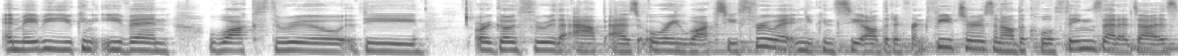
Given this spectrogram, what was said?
And maybe you can even walk through the or go through the app as Ori walks you through it and you can see all the different features and all the cool things that it does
